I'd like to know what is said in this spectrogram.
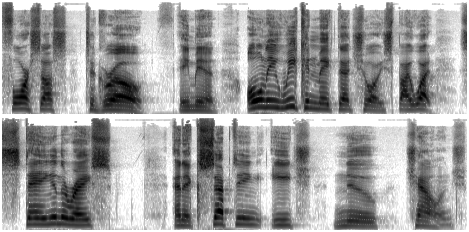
force us to grow. Amen. Only we can make that choice by what? Staying in the race and accepting each new challenge.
